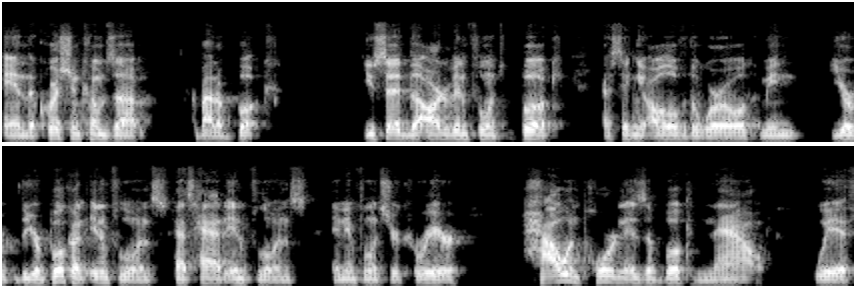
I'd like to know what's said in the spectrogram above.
And the question comes up about a book. You said the Art of Influence book has taken you all over the world. I mean, your your book on influence has had influence and influenced your career. How important is a book now? With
